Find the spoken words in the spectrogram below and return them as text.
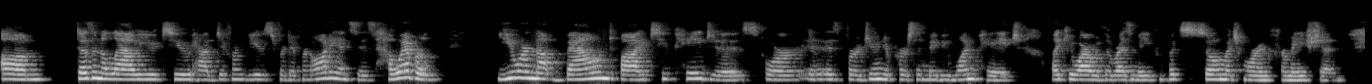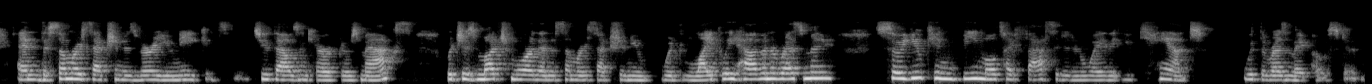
um, doesn't allow you to have different views for different audiences however you are not bound by two pages or as for a junior person maybe one page like you are with a resume you can put so much more information and the summary section is very unique it's 2000 characters max which is much more than a summary section you would likely have in a resume. So you can be multifaceted in a way that you can't with the resume posted.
